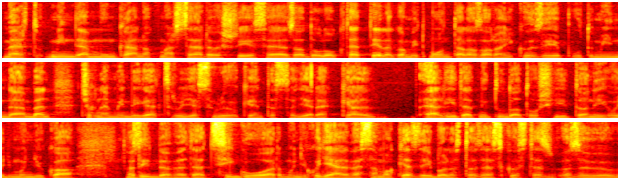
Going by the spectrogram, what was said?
mert minden munkának már szerves része ez a dolog. Tehát tényleg, amit mondtál, az arany középút mindenben, csak nem mindig egyszerű ugye szülőként ezt a gyerekkel elhitetni, tudatosítani, hogy mondjuk a, az itt bevetett szigor, mondjuk, hogy elveszem a kezéből ezt az eszközt, ez az ő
